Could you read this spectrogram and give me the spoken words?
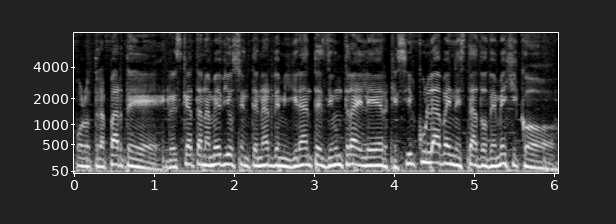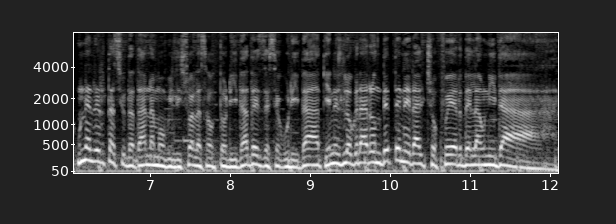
Por otra parte, rescatan a medio centenar de migrantes de un tráiler que circulaba en Estado de México. Una alerta ciudadana movilizó a las autoridades de seguridad, quienes lograron detener al chofer de la unidad.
